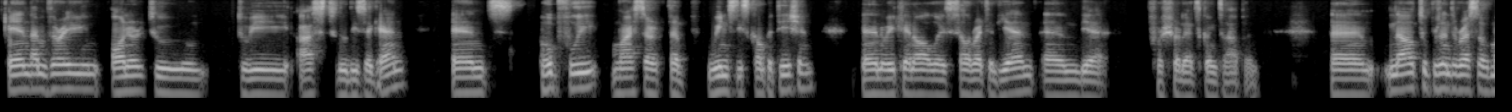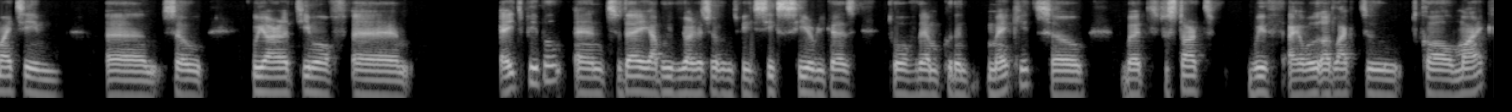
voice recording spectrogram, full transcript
and I'm very honored to to be asked to do this again, and hopefully my startup wins this competition, and we can always celebrate at the end. And yeah, for sure that's going to happen. Um, now to present the rest of my team. Um, so we are a team of um, eight people, and today I believe we are going to be six here because two of them couldn't make it. So, but to start with, I would I'd like to, to call Mike.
